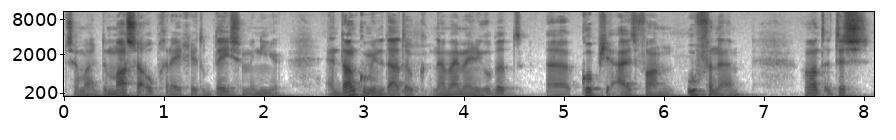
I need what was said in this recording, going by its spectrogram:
zeg maar, de massa op gereageerd op deze manier. En dan kom je inderdaad ook, naar mijn mening, op dat eh, kopje uit van oefenen. Want het is,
